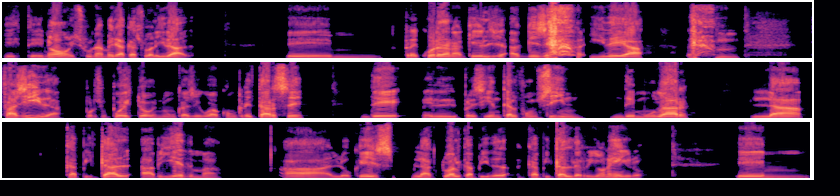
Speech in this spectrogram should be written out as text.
este, no, es una mera casualidad. Eh, recuerdan aquel, aquella idea fallida por supuesto, nunca llegó a concretarse, de el presidente Alfonsín de mudar la capital a Viedma, a lo que es la actual capital de Río Negro. Em,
